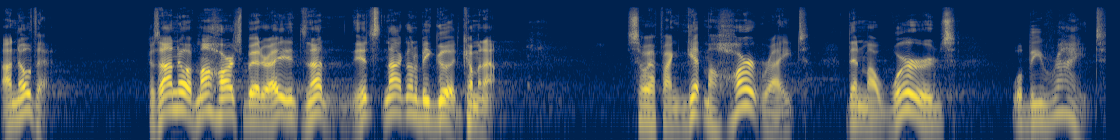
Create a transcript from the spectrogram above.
I know that. Because I know if my heart's bitter, it's not, it's not going to be good coming out. So if I can get my heart right, then my words will be right.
